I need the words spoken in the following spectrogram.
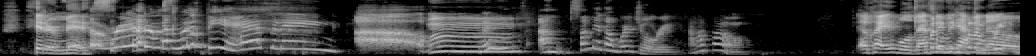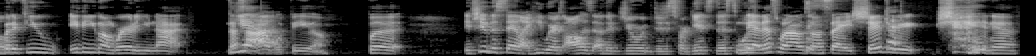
hit or miss. The randoms wouldn't be happening. Oh, Mm. maybe, um, some men don't wear jewelry. I don't know. Okay, well that's But what if we you have to know. but if you either you gonna wear it or you not. That's how I would feel. But if she would said like he wears all his other jewelry, but just forgets this one. yeah, that's what I was gonna say. Shedrick, Shed-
